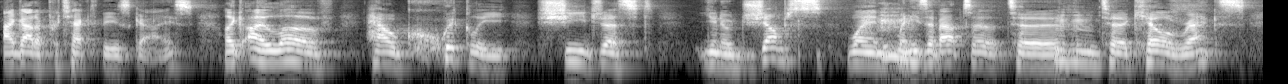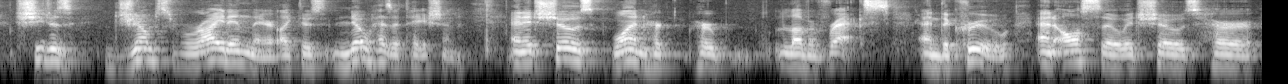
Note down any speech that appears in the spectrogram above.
"I got to protect these guys." Like I love how quickly she just you know jumps when when he's about to to mm-hmm. to kill Rex. She just jumps right in there, like there's no hesitation, and it shows one her her love of Rex and the crew, and also it shows her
